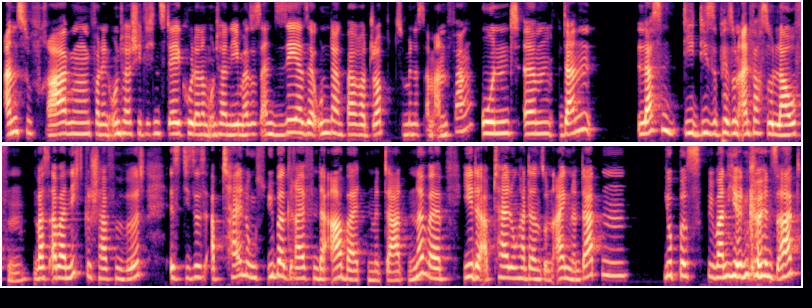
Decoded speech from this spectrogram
anzufragen von den unterschiedlichen Stakeholdern im Unternehmen. Also es ist ein sehr, sehr undankbarer Job, zumindest am Anfang. Und ähm, dann lassen die diese Person einfach so laufen. Was aber nicht geschaffen wird, ist dieses abteilungsübergreifende Arbeiten mit Daten, ne? weil jede Abteilung hat dann so einen eigenen Daten. Juppes, wie man hier in Köln sagt.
